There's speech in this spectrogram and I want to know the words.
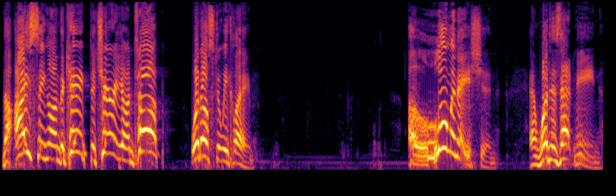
the icing on the cake, the cherry on top, what else do we claim? Illumination. And what does that mean?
